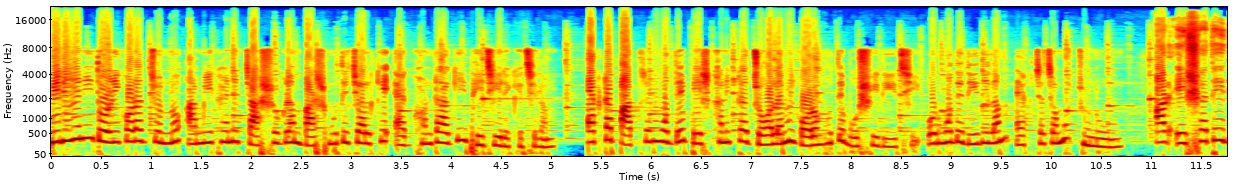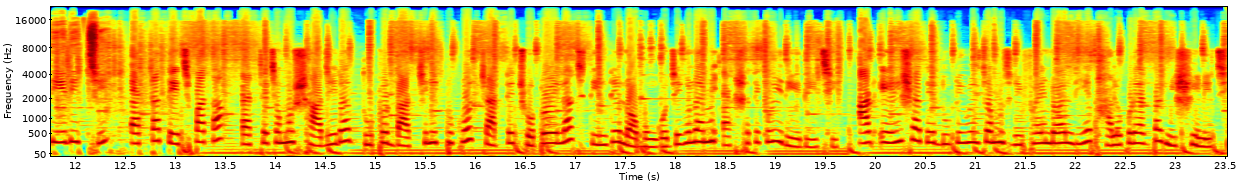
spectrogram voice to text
বিরিয়ানি তৈরি করার জন্য আমি এখানে চারশো গ্রাম বাসমতি চালকে এক ঘণ্টা আগেই ভিজিয়ে রেখেছিলাম। একটা পাত্রের মধ্যে বেশ খানিকটা জল আমি গরম হতে বসিয়ে দিয়েছি। ওর মধ্যে দিয়ে দিলাম এক চা চামচ নুন। আর এর সাথেই দিয়ে দিচ্ছি একটা তেজপাতা, এক চা চামচ সাজিরা, দুটো দারচিনির টুকরো, চারটে ছোট এলাচ, তিনটে লবঙ্গ, যেগুলো আমি একসাথে করেই দিয়ে দিয়েছি। আর এরই সাথে দু টেবিল চামচ রিফাইন্ড অয়েল দিয়ে ভালো করে একবার মিশিয়ে নিচ্ছি।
